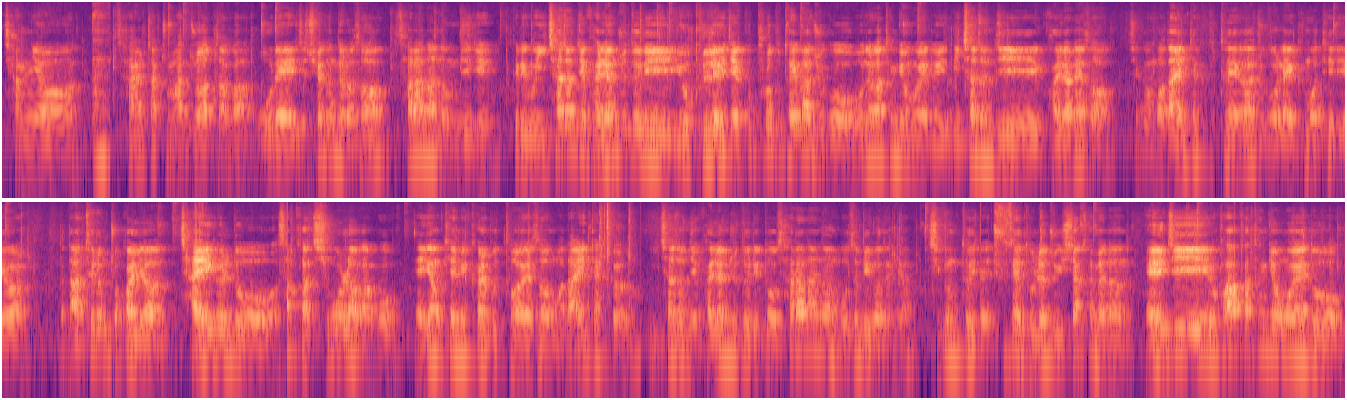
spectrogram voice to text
작년 살짝 좀 안 좋았다가 올해 이제 최근 들어서 살아나는 움직임. 그리고 2차 전지 관련주들이 요 근래 이제 에코프로부터 해가지고 오늘 같은 경우에도 2차 전지 관련해서 지금 뭐 나인테크부터 해가지고 레이크 머티리얼 나트륨 쪽 관련 자이글도 상가 치고 올라가고 애경 케미칼부터 해서 뭐 나인테크 2차 전지 관련주들이 또 살아나는 모습이거든요. 지금부터 추세 돌려주기 시작하면은 LG 화학 같은 경우에도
